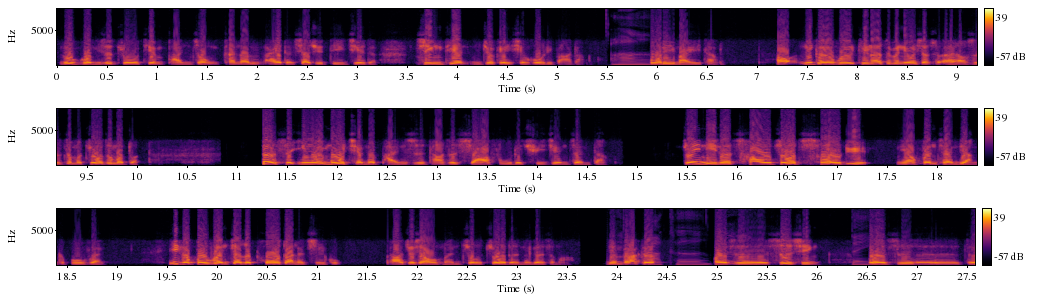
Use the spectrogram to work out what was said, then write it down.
如果你是昨天盘中看到 light 下去低阶的，今天你就可以先获利八档啊，获利卖一趟。好，你可能会听到这边，你会想说，哎，老师怎么做这么短？这是因为目前的盘势它是狭幅的区间震荡，所以你的操作策略你要分成两个部分，一个部分叫做波段的持股啊，就像我们所做的那个什么联发科，或者是四星，或者是这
